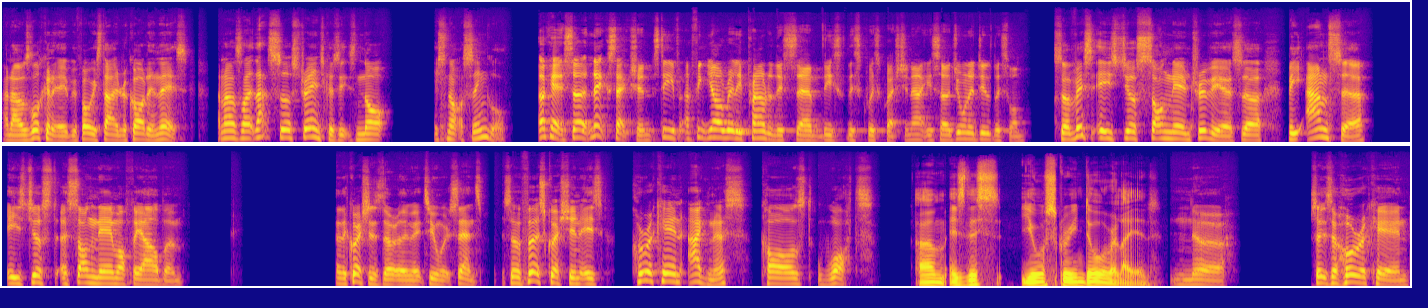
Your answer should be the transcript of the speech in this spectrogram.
And I was looking at it before we started recording this, and I was like, that's so strange because it's not it's not a single. Okay, so next section, Steve. I think you're really proud of this um, this this quiz question, aren't you? So do you want to do this one? So this is just song name trivia. So the answer is just a song name off the album. And the questions don't really make too much sense. So the first question is Hurricane Agnes caused what? Um, is this your screen door related? No. So it's a hurricane.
